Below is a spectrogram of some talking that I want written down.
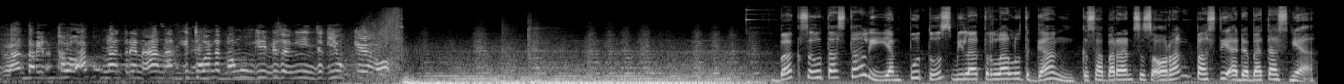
Ngantarin kalau aku nganterin anak itu anak nggak mungkin bisa nginjek yuke loh. Bak seutas tali yang putus bila terlalu tegang, kesabaran seseorang pasti ada batasnya.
